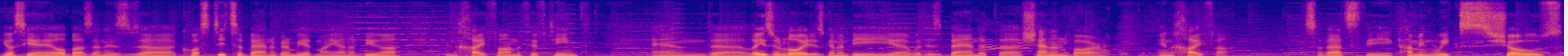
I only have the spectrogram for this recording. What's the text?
Yossi Elbaz and his uh, Kostitsa band are going to be at Mayana Bira in Haifa on the 15th. And uh, Lazer Lloyd is going to be uh, with his band at the Shannon Bar in Haifa. So that's the coming week's shows.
